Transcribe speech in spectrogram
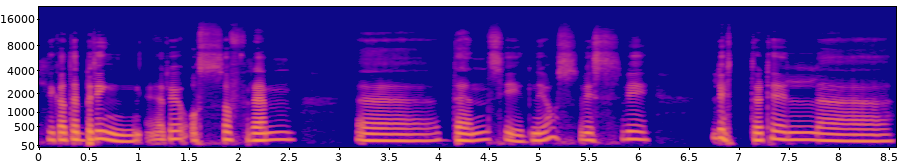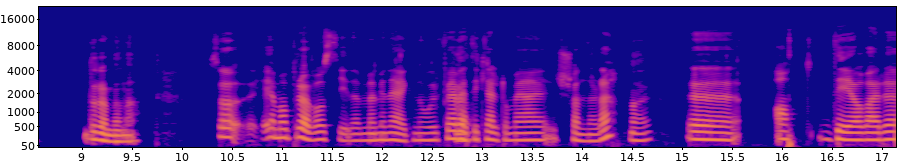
Slik at det bringer jo også frem eh, den siden i oss, hvis vi lytter til eh, drømmene. Så jeg må prøve å si det med mine egne ord, for jeg vet ikke helt om jeg skjønner det. Eh, at det å være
